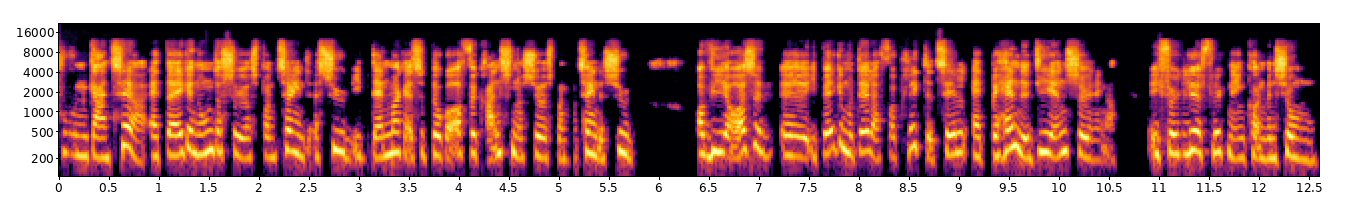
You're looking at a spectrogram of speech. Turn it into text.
kunne garantere, at der ikke er nogen, der søger spontant asyl i Danmark, altså dukker op ved grænsen og søger spontant asyl. Og vi er også øh, i begge modeller forpligtet til at behandle de ansøgninger ifølge flygtningekonventionen.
